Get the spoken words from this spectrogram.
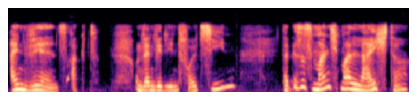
ein Willensakt. Und wenn wir den vollziehen, dann ist es manchmal leichter,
